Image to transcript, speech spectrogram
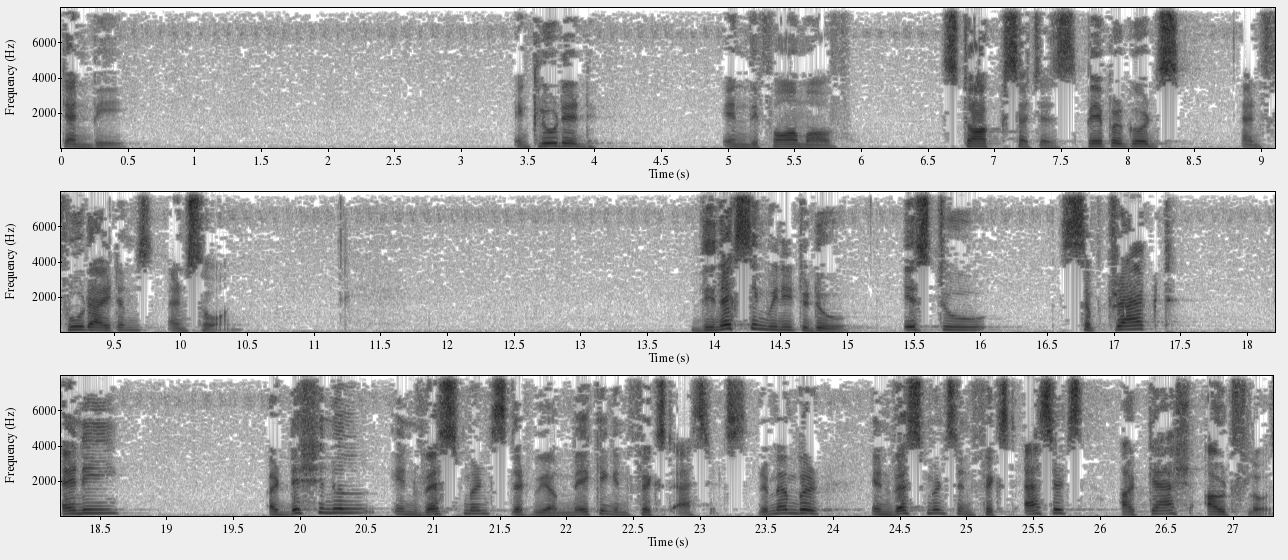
can be included in the form of stock such as paper goods and food items and so on. The next thing we need to do is to subtract any additional investments that we are making in fixed assets. Remember, investments in fixed assets are cash outflows,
